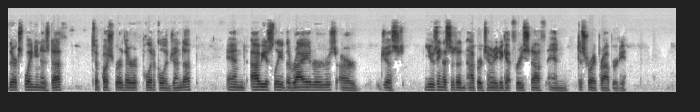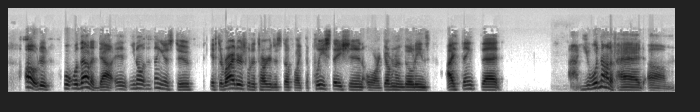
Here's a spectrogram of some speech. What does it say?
they're explaining his death to push for their political agenda, and obviously the rioters are just using this as an opportunity to get free stuff and destroy property. Oh, dude. Well, without a doubt. And you know, the thing is too, if the rioters would have targeted stuff like the police station or government buildings, I think that you would not have had um,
